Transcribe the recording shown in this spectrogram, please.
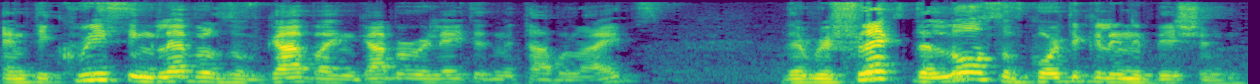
and decreasing levels of GABA and GABA-related metabolites, that reflect the loss of cortical inhibition.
